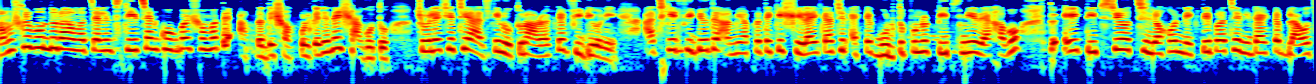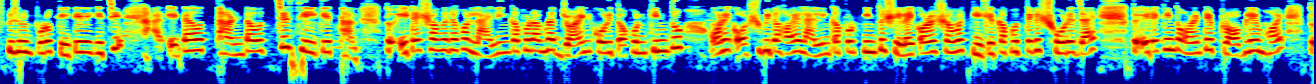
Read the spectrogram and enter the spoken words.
নমস্কার বন্ধুরা, আমার channel stitch and cook by সময়তে আপনাদের সকলকে জানাই স্বাগত। চলে এসেছি আজকে নতুন আরও একটা ভিডিও নিয়ে। আজকের ভিডিওতে আমি আপনাদেরকে সেলাই কাজের একটা গুরুত্বপূর্ণ টিপস নিয়ে দেখাবো। তো এই টিপসটি হচ্ছে, যখন দেখতে পাচ্ছেন, এটা একটা ব্লাউজ পিস আমি পুরো কেটে রেখেছি, আর এটা থানটা হচ্ছে সিল্কের থান। তো এটার সঙ্গে যখন লাইলিং কাপড় আমরা জয়েন করি, তখন কিন্তু অনেক অসুবিধা হয়। লাইলিং কাপড় কিন্তু সেলাই করার সময় সিল্কের কাপড় থেকে সরে যায়। তো এটা কিন্তু অনেকটাই প্রবলেম হয়। তো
